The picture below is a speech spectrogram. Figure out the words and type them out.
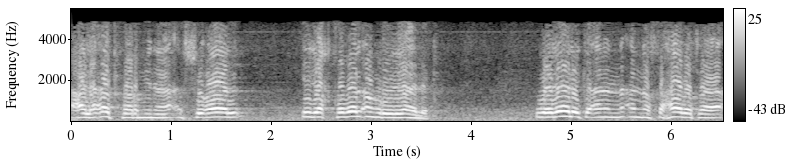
على أكثر من السؤال إذا اقتضى الأمر ذلك وذلك أن أن الصحابة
